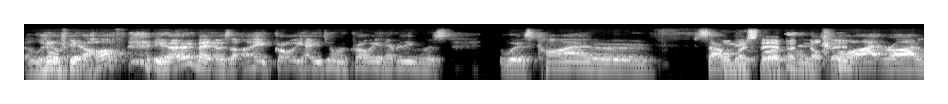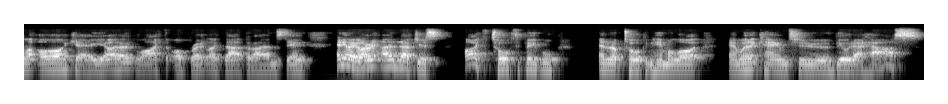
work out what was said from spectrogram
a little bit off, you know, but it was like, hey, Crowy, how you doing, Crowy? And everything was, was kind of something almost there, but not there. Quite right. I'm like, oh, okay, yeah, I don't like to operate like that, but I understand. Anyway, I ended up just I like to talk to people. Ended up talking to him a lot, and when it came to build our house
